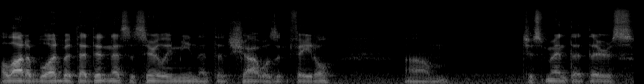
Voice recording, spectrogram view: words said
a lot of blood, but that didn't necessarily mean that the shot wasn't fatal. Um, just meant that there's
